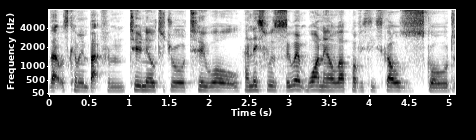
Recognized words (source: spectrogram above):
that was coming coming back from 2-0 to draw 2-all. And this was, we went 1-0 up. Obviously, Scholes scored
